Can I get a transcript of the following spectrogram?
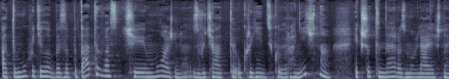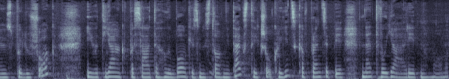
А тому хотіла би запитати вас, чи можна звучати українською органічно, якщо ти не розмовляєш нею з пелюшок, і от як писати глибокі змістовні тексти, якщо українська, в принципі, не твоя рідна мова.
